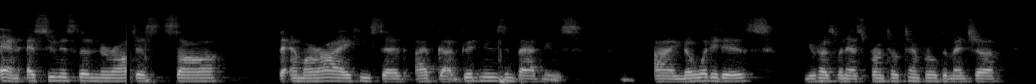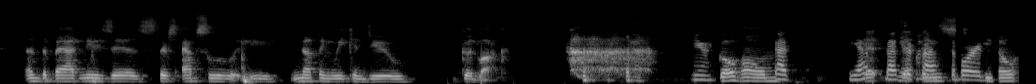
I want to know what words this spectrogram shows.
And as soon as the neurologist saw the MRI, he said, I've got good news and bad news. I know what it is. Your husband has frontotemporal dementia. And the bad news is there's absolutely nothing we can do. Good luck. Yeah. Go home. That's get- that's across things, the board. You know,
